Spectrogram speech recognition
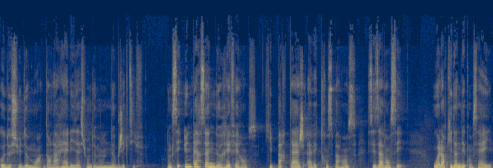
au-dessus de moi dans la réalisation de mon objectif. Donc c'est une personne de référence qui partage avec transparence ses avancées ou alors qui donne des conseils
